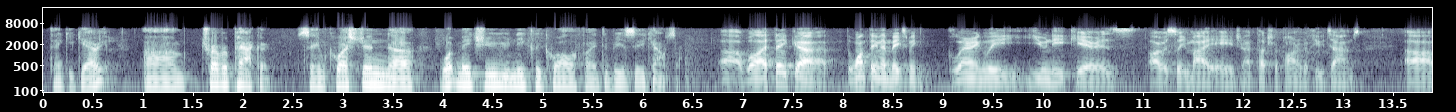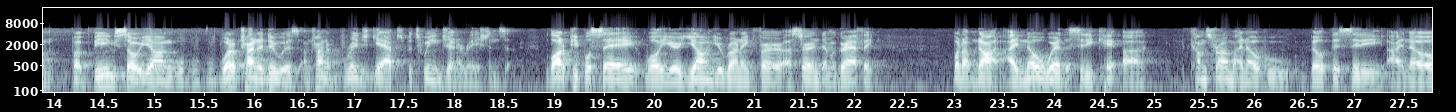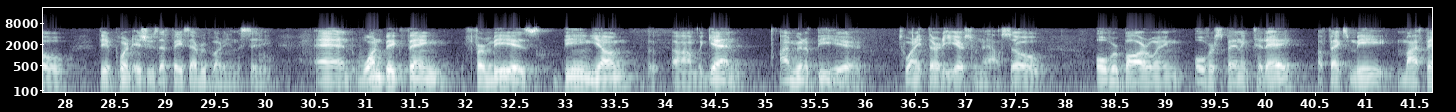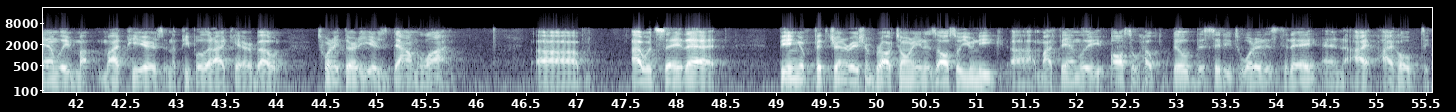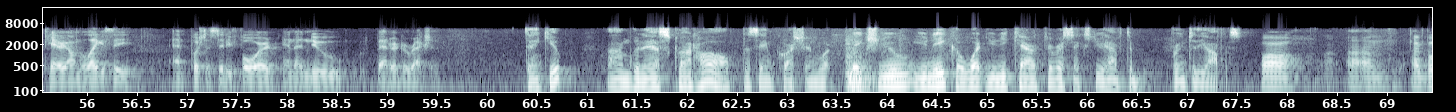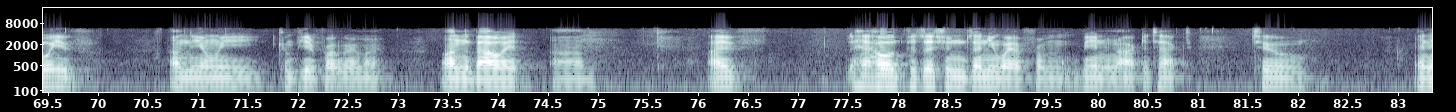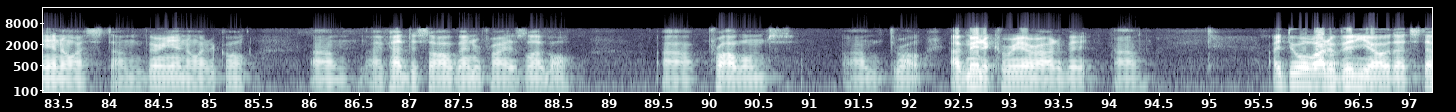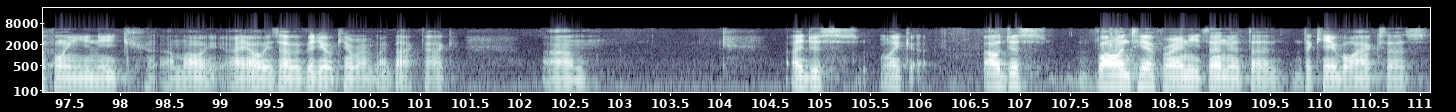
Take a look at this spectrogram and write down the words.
Thank you, Gary. Um, Trevor Packard, same question. Uh, What makes you uniquely qualified to be a city councilor? Uh, well, I think uh, the one thing that makes me glaringly unique here is obviously my age, and I've touched upon it a few times. Um, But being so young, w- w- what I'm trying to do is, I'm trying to bridge gaps between generations. A lot of people say, well, you're young, you're running for a certain demographic, but I'm not. I know where the city ca- uh, comes from, I know who built this city, I know the important issues that face everybody in the city. And one big thing for me is being young, um, again, I'm going to be here 20, 30 years from now. So over borrowing, overspending today affects me, my family, my, my peers, and the people that I care about 20, 30 years down the line. Uh, I would say that being a fifth generation Brocktonian is also unique. Uh, my family also helped build this city to what it is today, and I, I hope to carry on the legacy and push the city forward in a new, better direction. Thank you. I'm going to ask Scott Hall the same question. What makes you unique, or what unique characteristics do you have to bring to the office? Well, um, I believe I'm the only computer programmer on the ballot. Um, I've held positions anywhere from being an architect to an analyst. I'm very analytical. Um, I've had to solve enterprise level uh, problems um, throughout. I've made a career out of it. Um, I do a lot of video. That's definitely unique. I'm always, I always have a video camera in my backpack. Um, I just like I'll just volunteer for anything at the the cable access.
